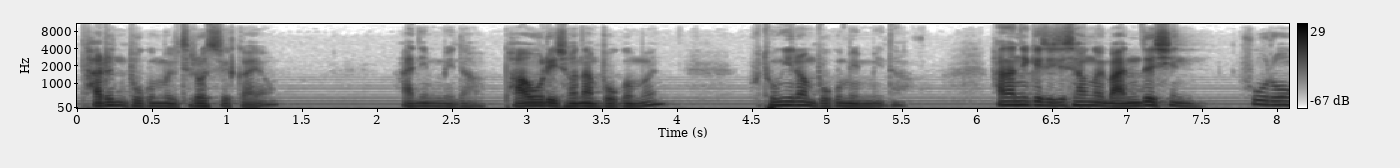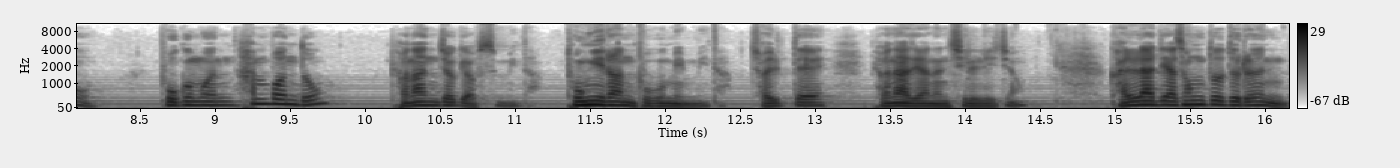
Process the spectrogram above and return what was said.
다른 복음을 들었을까요? 아닙니다. 바울이 전한 복음은 동일한 복음입니다. 하나님께서 이 세상을 만드신 후로 복음은 한 번도 변한 적이 없습니다. 동일한 복음입니다. 절대 변하지 않은 진리죠. 갈라디아 성도들은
